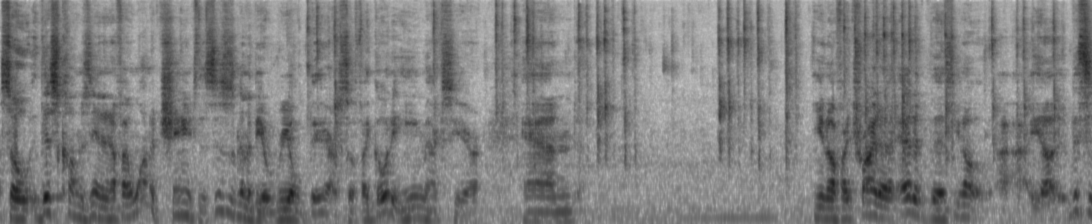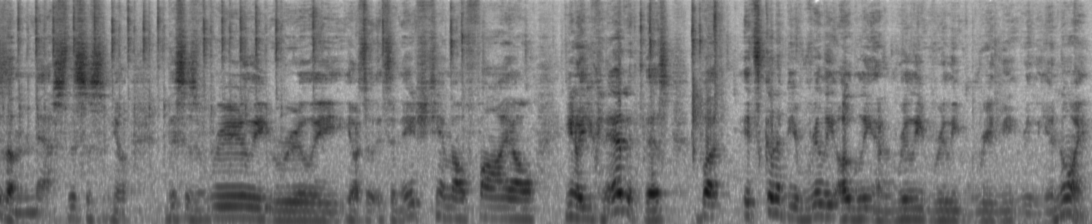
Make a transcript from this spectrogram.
so this comes in, and if I want to change this, this is going to be a real bear. So if I go to Emacs here, and you know, if I try to edit this, you know, I, this is a mess. This is, you know, this is really, really, you know, it's, a, it's an HTML file. You know, you can edit this, but it's going to be really ugly and really, really, really, really annoying.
